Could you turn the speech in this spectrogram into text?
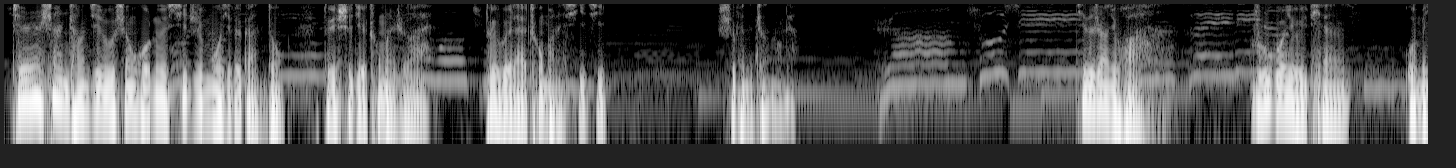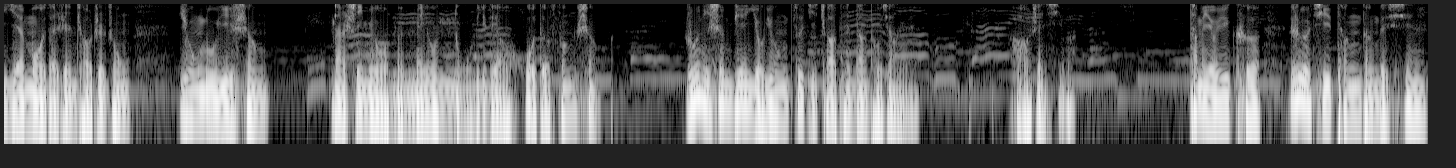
这些人擅长记录生活中的细枝末节的感动，对世界充满热爱，对未来充满了希冀，十分的正能量。记得这样一句话：如果有一天，我们淹没在人潮之中，庸碌一生，那是因为我们没有努力的要获得丰盛。如你身边有用自己照片当头像的人，好好珍惜吧。他们有一颗热气腾腾的心，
